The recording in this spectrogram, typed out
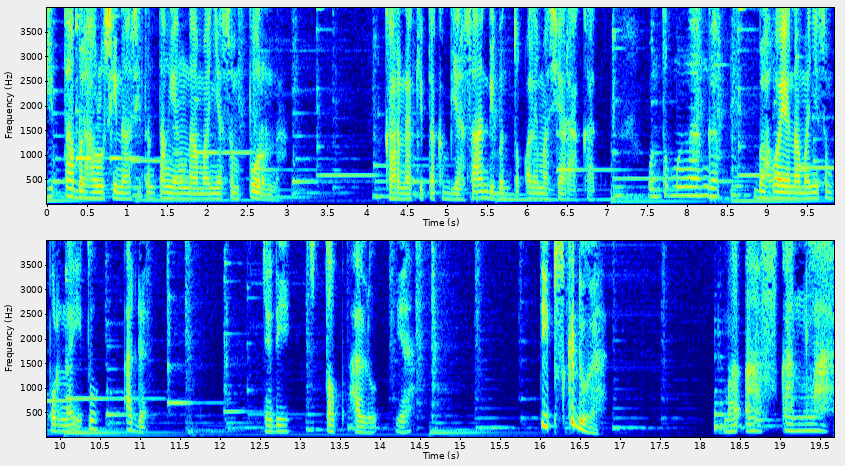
Kita berhalusinasi tentang yang namanya sempurna. Karena kita kebiasaan dibentuk oleh masyarakat untuk menganggap bahwa yang namanya sempurna itu ada. Jadi stop halu ya. Tips kedua, maafkanlah.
